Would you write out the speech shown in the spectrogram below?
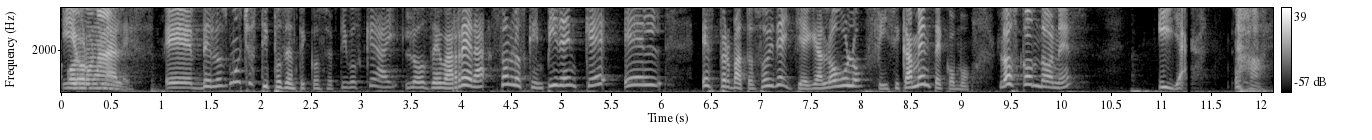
y hormonales. Eh, de los muchos tipos de anticonceptivos que hay, los de barrera son los que impiden que el espermatozoide llegue al óvulo físicamente, como los condones y ya. Ajá.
